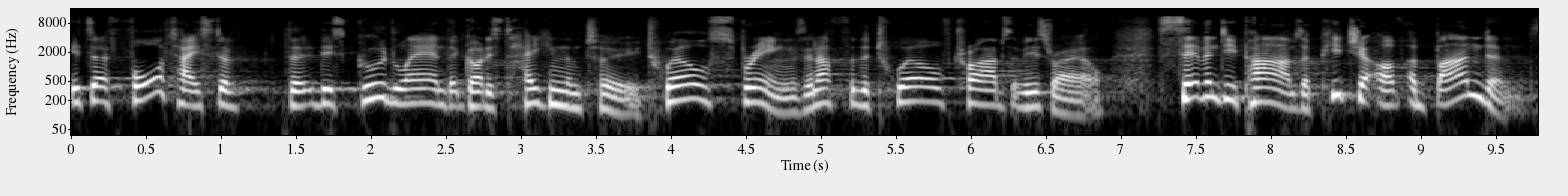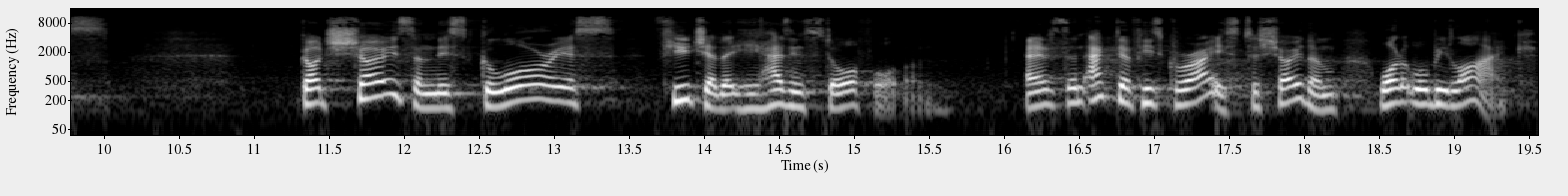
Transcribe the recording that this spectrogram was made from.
it's a foretaste of the, this good land that God is taking them to. 12 springs, enough for the 12 tribes of Israel. 70 palms, a picture of abundance. God shows them this glorious future that He has in store for them. And it's an act of His grace to show them what it will be like.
